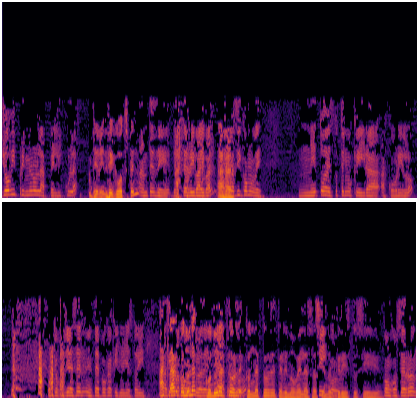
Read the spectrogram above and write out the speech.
yo vi primero la película ¿De, de Godspell? antes de, de este revival. Ajá. así como de, neto, a esto tengo que ir a, a cubrirlo. Porque pues ya es en esta época que yo ya estoy Ah, claro, con, una, con, un teatro actor de, con un actor de telenovelas haciendo con- el Cristo, sí. con José Ron.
